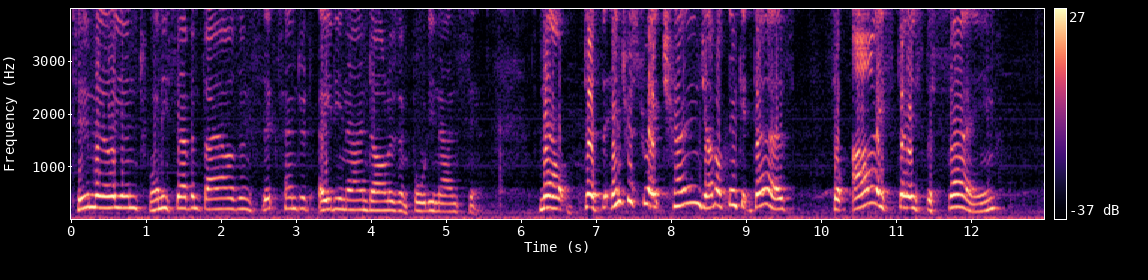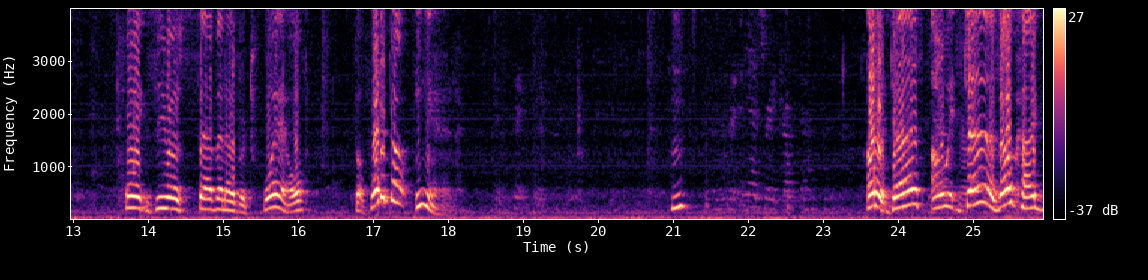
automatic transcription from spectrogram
Two million twenty-seven thousand six hundred eighty-nine dollars and forty-nine cents. Now, does the interest rate change? I don't think it does. So I stays the same, 0.07 over 12. But what about N? Hmm? Oh, it does? Oh, it does. Okay.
